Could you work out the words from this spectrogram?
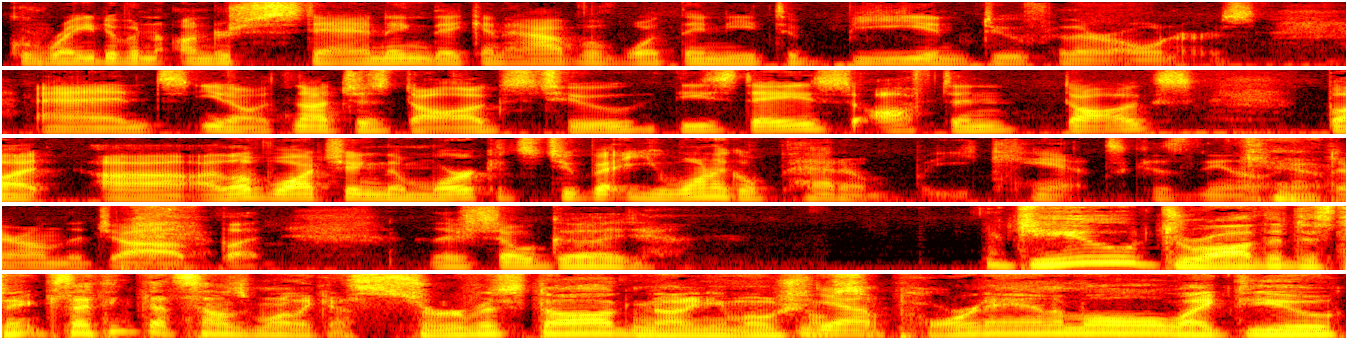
great of an understanding they can have of what they need to be and do for their owners. And you know, it's not just dogs too these days. Often dogs, but uh, I love watching them work. It's too bad you want to go pet them, but you can't because you know Can't. they're on the job. But they're so good. Do you draw the distinction? Because I think that sounds more like a service dog, not an emotional Yeah. support animal. Like, do you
